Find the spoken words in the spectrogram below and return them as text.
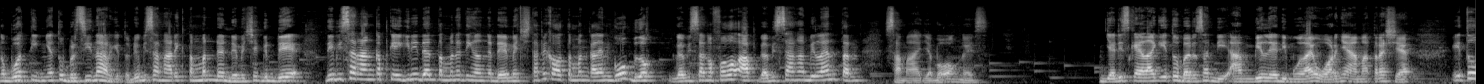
ngebuat timnya tuh bersinar gitu. Dia bisa narik temen dan damage-nya gede. Dia bisa nangkep kayak gini dan temennya tinggal ngedamage. Tapi kalau temen kalian goblok, gak bisa ngefollow up, gak bisa ngambil lantern, sama aja bohong guys. Jadi sekali lagi itu barusan diambil ya dimulai warnya sama Trash ya itu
